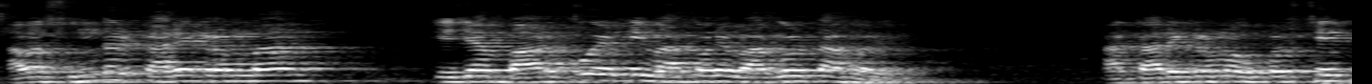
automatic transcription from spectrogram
આવા સુંદર કાર્યક્રમમાં કે જ્યાં બાળકો એમની વાતોને વાગોળતા હોય, આ કાર્યક્રમમાં ઉપસ્થિત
